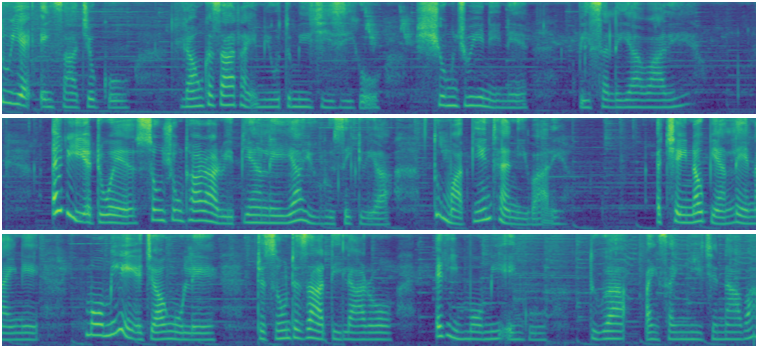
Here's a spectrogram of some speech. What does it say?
သူ့ရဲ့အိမ်စာချုပ်ကိုလောင်းကစားတိုင်အမျိုးသမီးကြီးစီကိုရှုံးကျွေးအနေနဲ့ပေးဆက်လိုက်ရပါတယ် အဲ့ဒီအတွက်ဆုံရှုံထားတာတွေပြန်လဲရယူလို့စိတ်တွေကသူ့မှာပြင်းထန်နေပါတယ်အချိန်နောက်ပြန်လှည့်နိုင်တဲ့မော်မီအိမ်အကြောင်းကိုလည်းတစုံတစတီလာတော့အဲ့ဒီမော်မီအိမ်ကိုသူကပိုင်ဆိုင်နေချင်တာပါ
